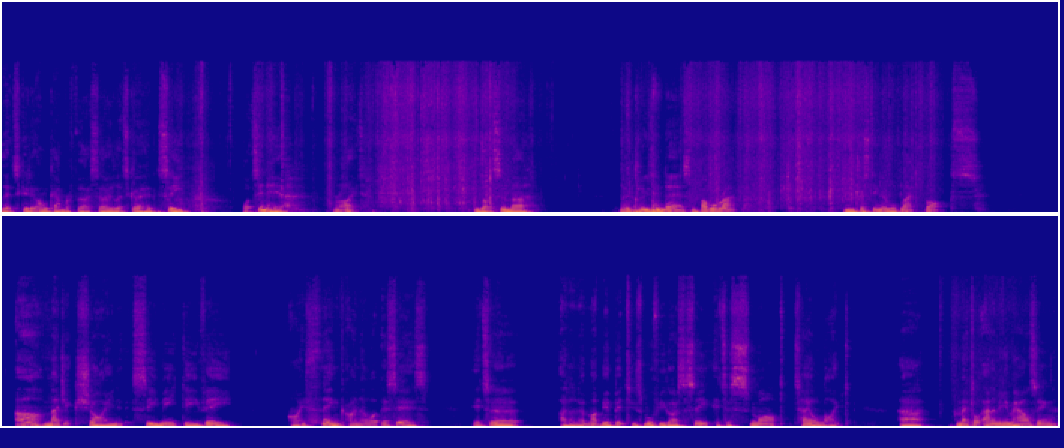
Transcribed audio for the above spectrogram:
let's get it on camera first. So let's go ahead and see what's in here. Right, we've got some uh, no clues in there, some bubble wrap, an interesting little black box. Ah, Magic Shine SEEMEE DV. I think I know what this is. It's a I don't know, it might be a bit too small for you guys to see. It's a smart tail light. Uh, metal aluminium housing,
